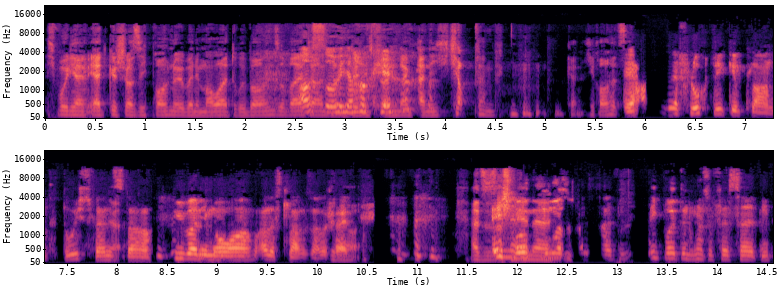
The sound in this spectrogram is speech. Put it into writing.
Ich wohne ja im Erdgeschoss, ich brauche nur über eine Mauer drüber und so weiter. Ach so, ja, okay. Dann, dann kann ich, ja, dann kann ich raus. Ja. Der Fluchtweg geplant. Durchs Fenster, über die Mauer, alles klar, ist aber Bescheid. Genau. Also so Ich eine, wollte, nur mal so festhalten, ich wollte nur mal so festhalten,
